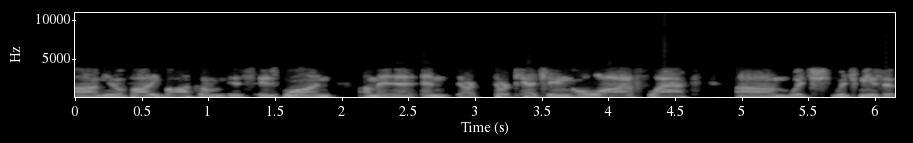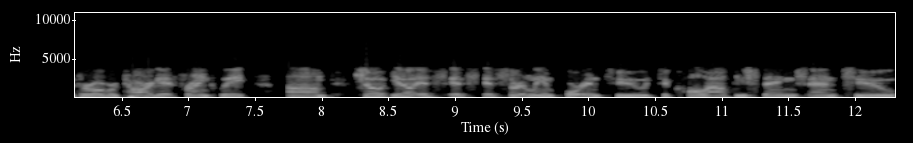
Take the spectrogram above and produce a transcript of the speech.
Um, you know, Voddie Baucham is, is one, um, and, and are, are, catching a lot of flack, um, which which means that they're over target, frankly. Um, so you know, it's it's it's certainly important to to call out these things and to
